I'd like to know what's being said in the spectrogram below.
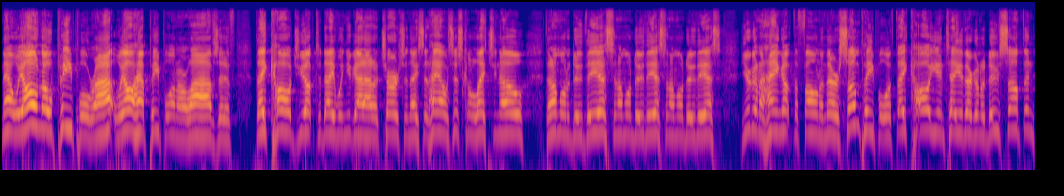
Now, we all know people, right? We all have people in our lives that if they called you up today when you got out of church and they said, Hey, I was just going to let you know that I'm going to do this and I'm going to do this and I'm going to do this, you're going to hang up the phone. And there are some people, if they call you and tell you they're going to do something,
